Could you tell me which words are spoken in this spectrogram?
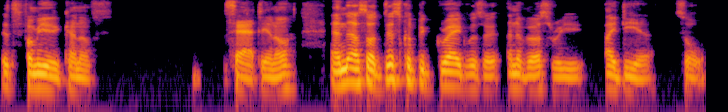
it's for me kind of sad, you know. And I thought this could be great with an anniversary idea. So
